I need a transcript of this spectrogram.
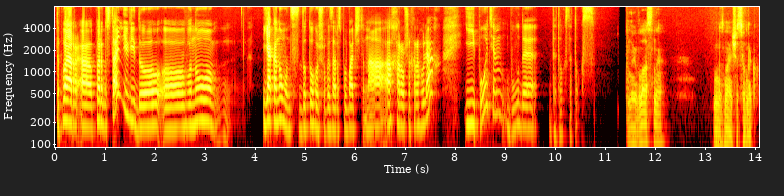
тепер е, передостаннє відео, воно. Як анонс до того, що ви зараз побачите на хороших регулях, і потім буде детокс-детокс. Ну і власне, не знаю, чи це так.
